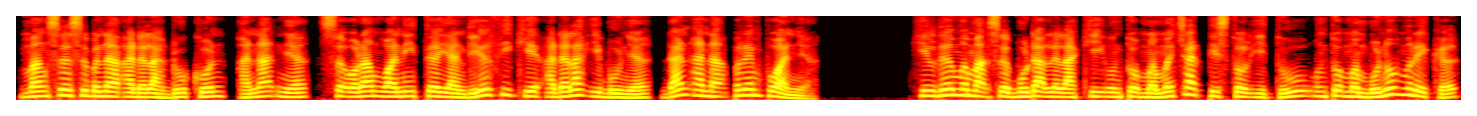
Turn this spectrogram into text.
Mangsa sebenar adalah dukun, anaknya, seorang wanita yang dia fikir adalah ibunya, dan anak perempuannya. Hilda memaksa budak lelaki untuk memecat pistol itu untuk membunuh mereka,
